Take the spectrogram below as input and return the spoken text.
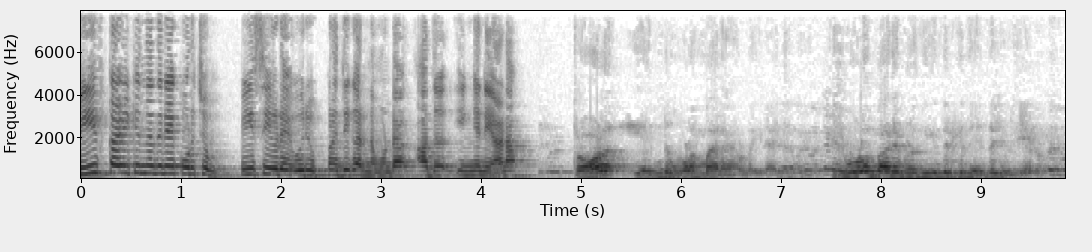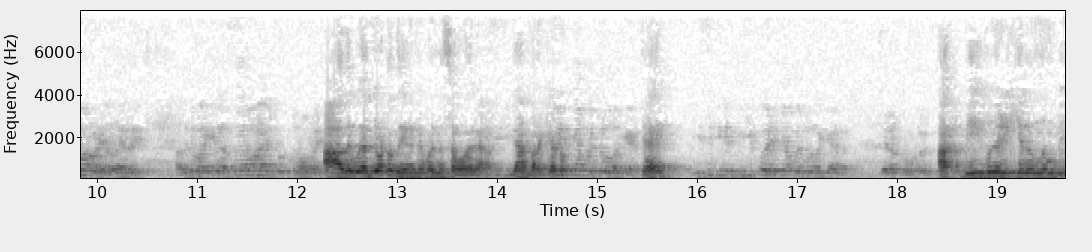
ബീഫ് കഴിക്കുന്നതിനെ കുറിച്ചും പി സിയുടെ ഒരു പ്രതികരണമുണ്ട്. അത് ഇങ്ങനെയാണ്. ട്രോൾ എന്ത് ഊളന്മാരാണുള്ള ഈ രാജ്യം. ഈ ഊളന്മാരെ നിയന്ത്രിക്കുന്നത് എന്റെ ജോലിയാണ്. അത് എന്നോട്ട് എന്റെ പൊന്ന സഹോദരാണ്. ഞാൻ പറയട്ടോ ഏ? ആ ബീഫ് കഴിക്കരുതെന്നും ബി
